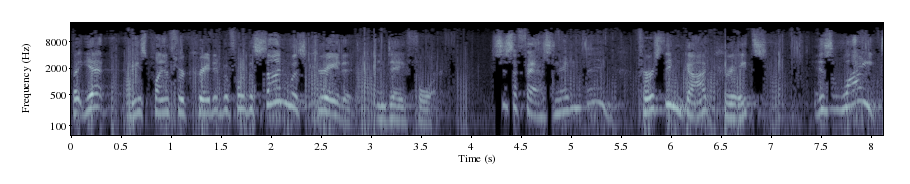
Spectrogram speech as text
But yet, these plants were created before the sun was created in day four. This is a fascinating thing. First thing God creates is light,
